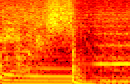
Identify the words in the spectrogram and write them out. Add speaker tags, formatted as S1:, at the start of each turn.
S1: bitch.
